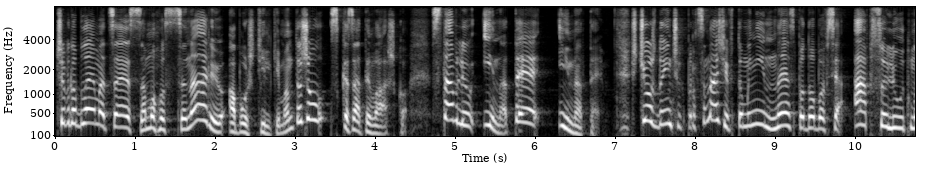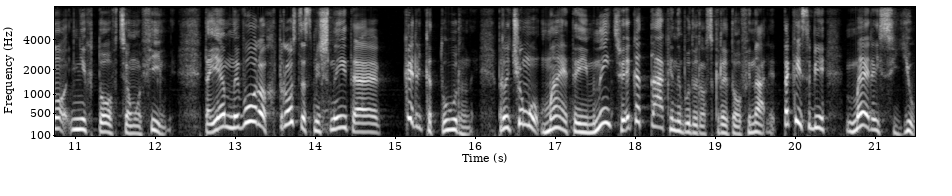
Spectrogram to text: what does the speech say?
Чи проблема це самого сценарію або ж тільки монтажу, сказати важко. Ставлю і на те, і на те. Що ж до інших персонажів, то мені не сподобався абсолютно ніхто в цьому фільмі. Таємний ворог просто смішний та карикатурний. Причому має таємницю, яка так і не буде розкрита у фіналі. Такий собі Мері Сью.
